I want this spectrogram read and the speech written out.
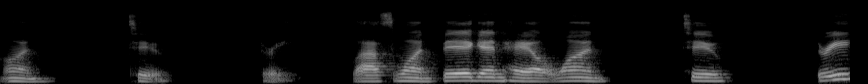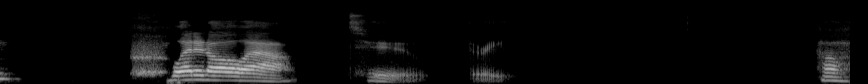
One, two, three. Last one. Big inhale. One, two, three. Let it all out. Two, three. Oh,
